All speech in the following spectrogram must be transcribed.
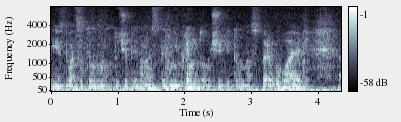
із 21 до 14 днів. Крім того, що діти у нас перебувають, е,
